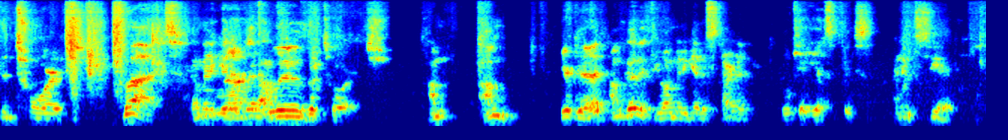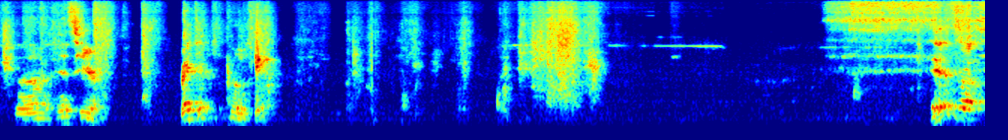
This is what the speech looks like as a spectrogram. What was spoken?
the torch, but I'm gonna get it lit not glue the torch. I'm. I'm You're good? I'm good if you want me to get it started. Okay, yes, please. I didn't see it. Uh, it's here. Right there. the. It's up.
